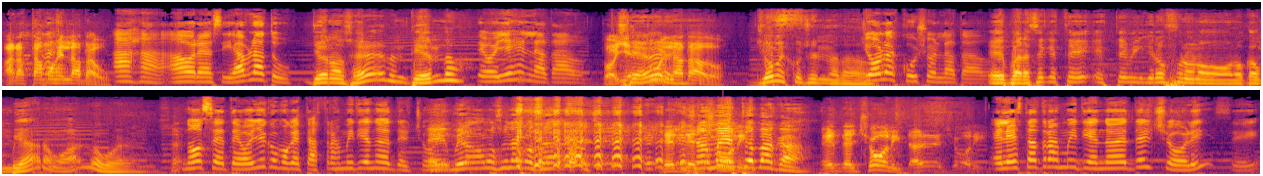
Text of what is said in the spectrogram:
Ahora estamos enlatados. Ajá, ahora sí, habla tú. Yo no sé, no entiendo. Te oyes enlatado. ¿Tú oyes tú enlatado? Yo me escucho enlatado. Yo lo escucho enlatado. Eh, parece que este, este micrófono no lo cambiaron o algo, pues. no sé. No sé, te oye como que estás transmitiendo desde el show. Eh, mira, vamos a una cosa. Desde el Échame Choli. este para acá. El del Choli, está desde el Choli. Él está transmitiendo desde el Choli, sí.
